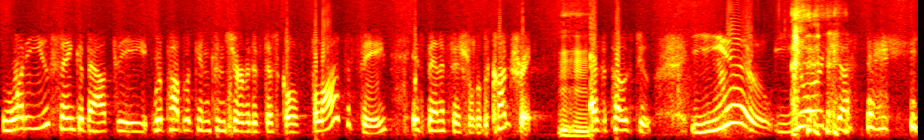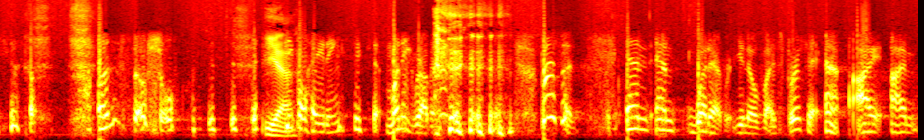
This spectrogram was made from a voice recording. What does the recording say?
what do you think about the Republican conservative fiscal philosophy is beneficial to the country? Mm-hmm. As opposed to, you, you're just a you know, unsocial, Yeah. people hating, money grubbing person. And, and whatever, you know, vice versa. And I, I'm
